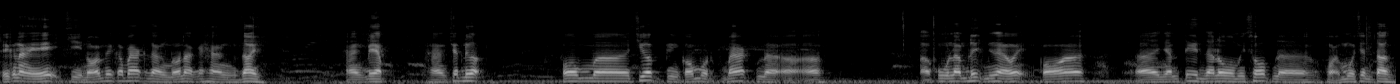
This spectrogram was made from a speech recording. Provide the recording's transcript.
thế cái này ấy, chỉ nói với các bác rằng nó là cái hàng dày hàng đẹp hàng chất lượng. Hôm trước thì có một bác là ở ở khu Nam Định như nào ấy có à, nhắn tin Zalo với shop là hỏi mua chân tầng.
